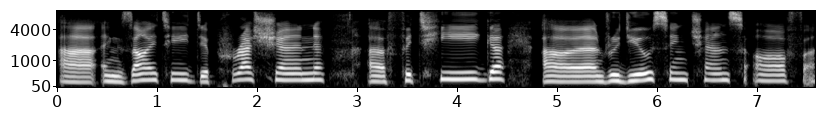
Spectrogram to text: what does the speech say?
uh, anxiety, depression, uh, fatigue, uh, reducing chance of uh,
